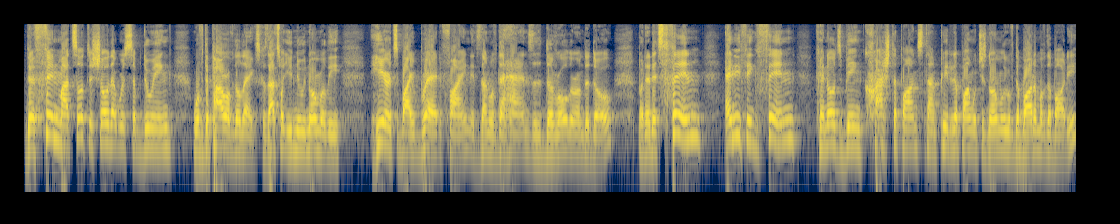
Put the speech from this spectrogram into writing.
the thin matzot, to show that we're subduing with the power of the legs, because that's what you do normally. Here it's by bread, fine, it's done with the hands, the, the roller on the dough, but that it's thin, anything thin connotes being crashed upon, stampeded upon, which is normally with the bottom of the body,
